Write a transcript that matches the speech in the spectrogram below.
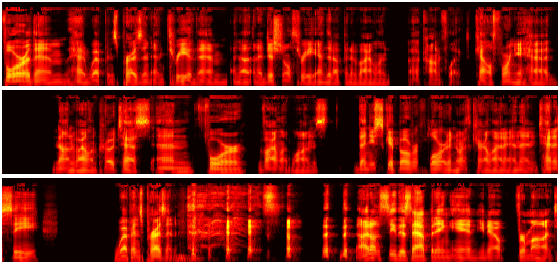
Four of them had weapons present, and three of them, an, an additional three, ended up in a violent uh, conflict. California had nonviolent protests and four violent ones. Then you skip over Florida, North Carolina, and then Tennessee, weapons present. so, I don't see this happening in you know Vermont.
